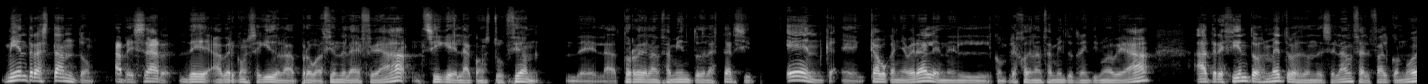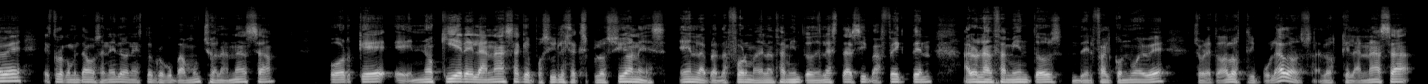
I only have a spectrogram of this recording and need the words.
Mientras tanto, a pesar de haber conseguido la aprobación de la FAA, sigue la construcción de la torre de lanzamiento de la Starship en, Cabo Cañaveral, en el complejo de lanzamiento 39A a 300 metros de donde se lanza el Falcon 9. Esto lo comentamos en Elon, esto preocupa mucho a la NASA porque eh, no quiere la NASA que posibles explosiones en la plataforma de lanzamiento de la Starship afecten a los lanzamientos del Falcon 9, sobre todo a los tripulados, a los que la NASA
